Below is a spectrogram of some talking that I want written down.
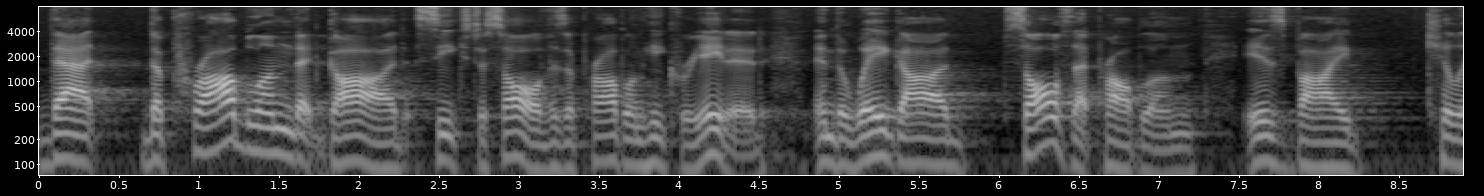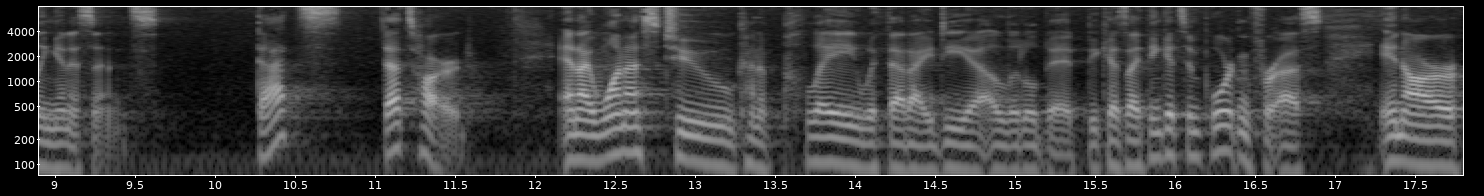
that the problem that God seeks to solve is a problem he created, and the way God solves that problem is by killing innocents. That's, that's hard. And I want us to kind of play with that idea a little bit because I think it's important for us in our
